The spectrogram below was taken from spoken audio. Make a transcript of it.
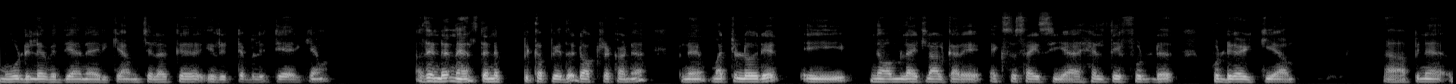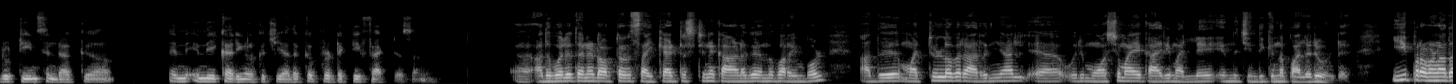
മൂഡിലെ വ്യതിയാനമായിരിക്കാം ചിലർക്ക് ഇറിറ്റബിലിറ്റി ആയിരിക്കാം. അതുകൊണ്ട് നേരത്തെ തന്നെ പിക്കപ്പ് ചെയ്ത് ഡോക്ടറെ കാണുക. പിന്നെ മറ്റുള്ളവർ ഈ നോർമലായിട്ടുള്ള ആൾക്കാരെ എക്സസൈസ് ചെയ്യുക ഹെൽത്തി ഫുഡ് ഫുഡ് കഴിക്കുക പിന്നെ റുട്ടീൻസ് ഉണ്ടാക്കുക എന്നീ കാര്യങ്ങളൊക്കെ ചെയ്യുക. അതൊക്കെ പ്രൊട്ടക്റ്റീവ് ഫാക്ടേഴ്സ് ആണ്. അതുപോലെ തന്നെ ഡോക്ടർ സൈക്കാട്രിസ്റ്റിനെ കാണുക എന്ന് പറയുമ്പോൾ അത് മറ്റുള്ളവർ അറിഞ്ഞാൽ ഒരു മോശമായ കാര്യമല്ലേ എന്ന് ചിന്തിക്കുന്ന പലരും ഉണ്ട്. ഈ പ്രവണത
